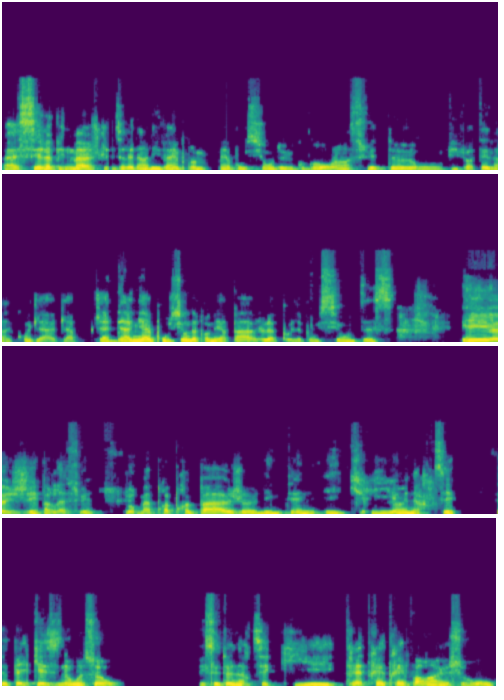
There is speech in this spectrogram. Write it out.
assez rapidement, je te dirais, dans les 20 premières positions de Google. Ensuite, euh, on vivotait dans le coin de la, dernière position de la première page, la, position 10. Et euh, j'ai par la suite, sur ma propre page LinkedIn, écrit un article qui s'appelle Casino SEO. Et c'est un article qui est très, très, très fort en SEO,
